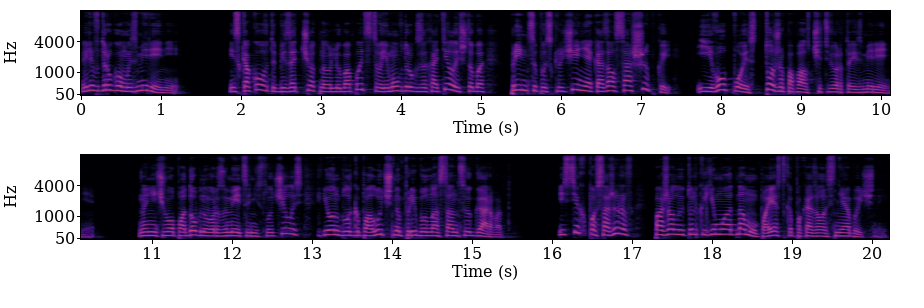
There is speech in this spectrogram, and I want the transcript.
Или в другом измерении? Из какого-то безотчетного любопытства ему вдруг захотелось, чтобы принцип исключения оказался ошибкой, и его поезд тоже попал в четвертое измерение. Но ничего подобного, разумеется, не случилось, и он благополучно прибыл на станцию Гарвард. Из всех пассажиров, пожалуй, только ему одному поездка показалась необычной.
